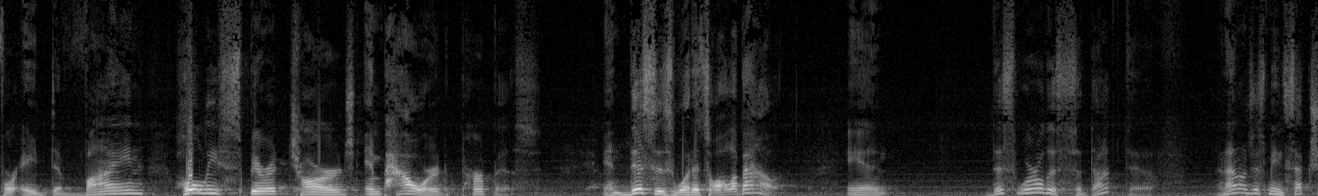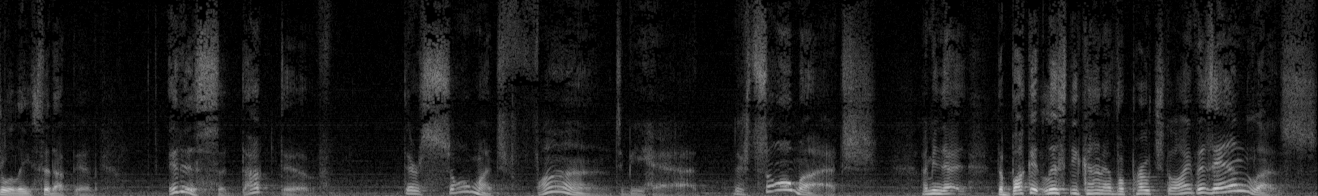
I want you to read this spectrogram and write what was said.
for a divine, Holy Spirit charged, empowered purpose. And this is what it's all about. And this world is seductive. And I don't just mean sexually seductive, it is seductive. There's so much fun to be had. There's so much. I mean, the, the bucket listy kind of approach to life is endless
